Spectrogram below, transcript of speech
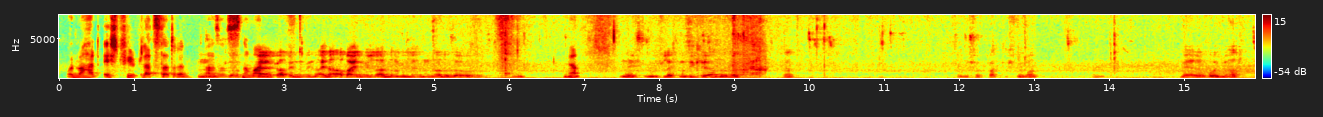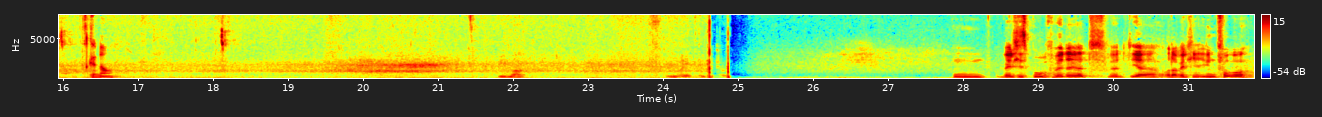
und man hat echt viel Platz da drin. Mhm, also es ist normal. Ja, gerade wenn, wenn einer arbeiten will, andere will lernen oder so. Ja. Nächste vielleicht Musik hören oder. Ja. Das ist schon praktisch, wenn man mehrere Räume hat. Genau. Prima. Hm, welches Buch würdet, würdet ihr oder welche Info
